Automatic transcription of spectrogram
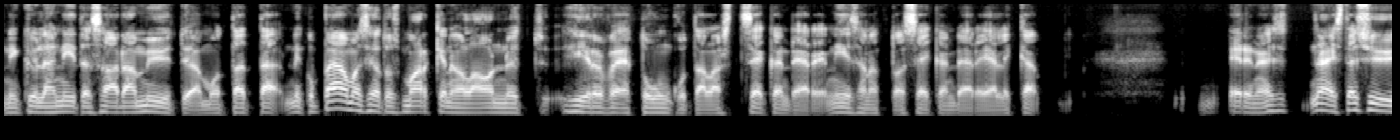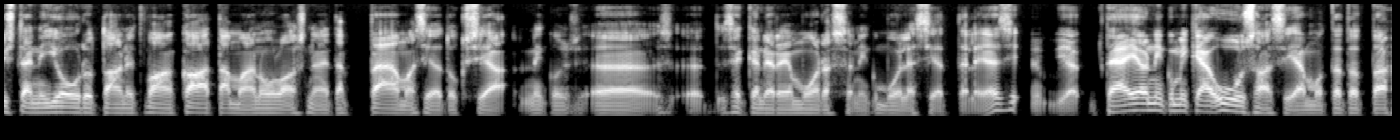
niin kyllähän niitä saadaan myytyä, mutta että niin kuin pääomasijoitusmarkkinoilla on nyt hirveä tunku tällaista secondary, niin sanottua secondary, eli erinäisistä näistä syistä niin joudutaan nyt vaan kaatamaan ulos näitä pääomasijoituksia niin kuin, äh, muodossa niin kuin muille sijoittajille. Ja, ja, tämä ei ole niin kuin mikään uusi asia, mutta tota,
